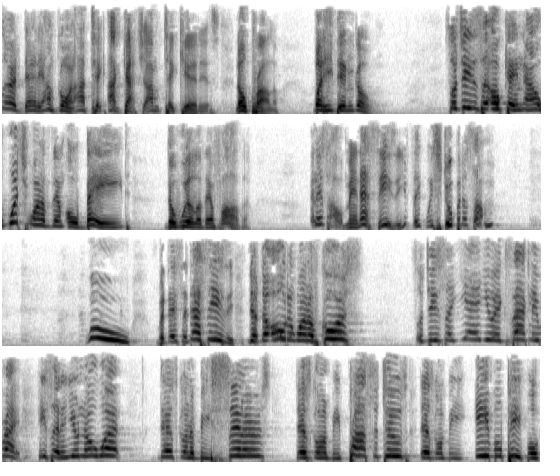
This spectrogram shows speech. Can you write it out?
sir, daddy, I'm going. I take I got you. I'm take care of this. No problem. But he didn't go. So Jesus said, Okay, now which one of them obeyed the will of their father? And said, Oh man, that's easy. You think we stupid or something? Woo! But they said, That's easy. The, the older one, of course. So Jesus said, Yeah, you're exactly right. He said, And you know what? there's going to be sinners, there's going to be prostitutes, there's going to be evil people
